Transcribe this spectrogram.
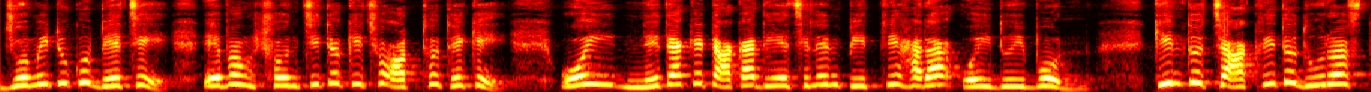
জমিটুকু বেচে এবং সঞ্চিত কিছু অর্থ থেকে ওই নেতাকে টাকা দিয়েছিলেন পিতৃহারা ওই দুই বোন। কিন্তু চাকরি তো দূরস্থ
